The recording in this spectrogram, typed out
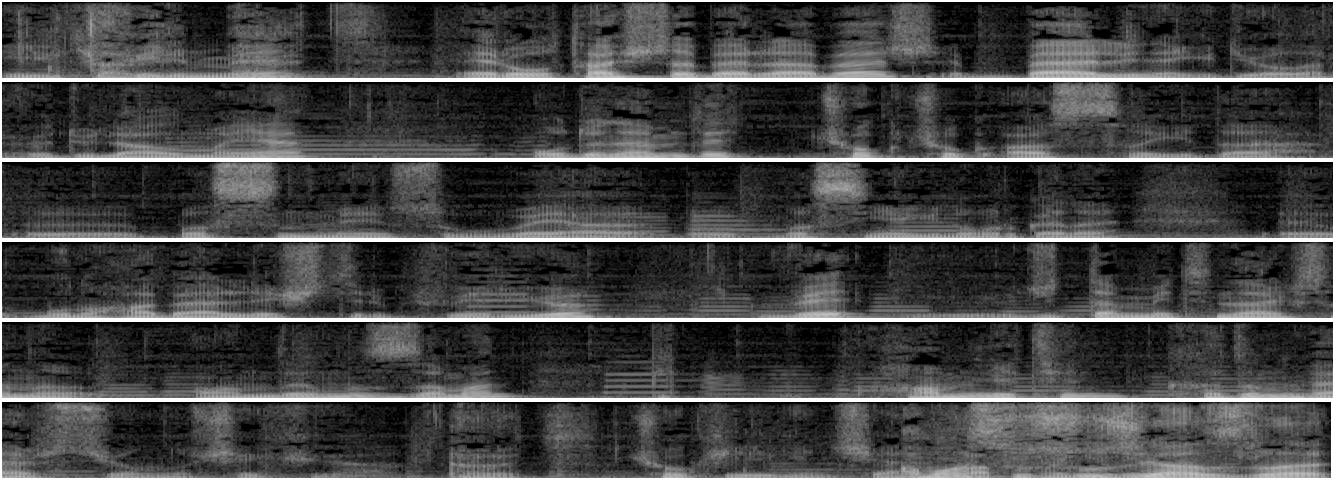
ilk Tabii, filmi. evet. Erol Taş'la beraber Berlin'e gidiyorlar ödül almaya. O dönemde çok çok az sayıda e, basın mensubu veya e, basın yayın organı e, bunu haberleştirip veriyor. Ve e, cidden Metin Erksan'ı andığımız zaman Hamlet'in kadın versiyonunu çekiyor. Evet. Çok ilginç. Yani Ama Fatma Susuz gibi. Yaz'la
